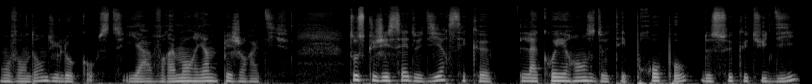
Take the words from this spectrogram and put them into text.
en vendant du low cost. Il n'y a vraiment rien de péjoratif. Tout ce que j'essaie de dire, c'est que la cohérence de tes propos, de ce que tu dis,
